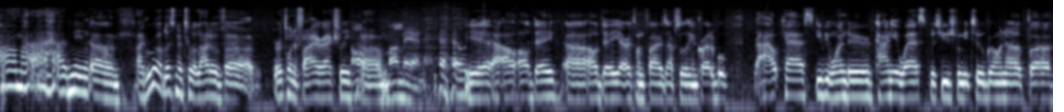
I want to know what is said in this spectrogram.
um, I, I mean, um, I grew up listening to a lot of uh, Earth, Wind, and Fire. Actually, oh, um, my man. yeah, all, all day, uh, all day. Yeah, Earth, Wind, and Fire is absolutely incredible. OutKast, Stevie Wonder, Kanye West was huge for me too growing up. Uh,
